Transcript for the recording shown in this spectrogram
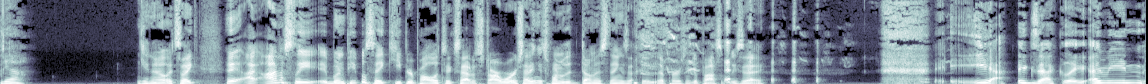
Yeah. You know, it's like, hey, I, honestly, when people say keep your politics out of Star Wars, I think it's one of the dumbest things that a person could possibly say. Yeah, exactly. I mean,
